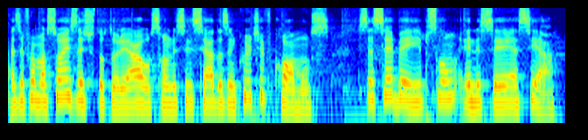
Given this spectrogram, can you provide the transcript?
As informações deste tutorial são licenciadas em Creative Commons, CC BY NC SA.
